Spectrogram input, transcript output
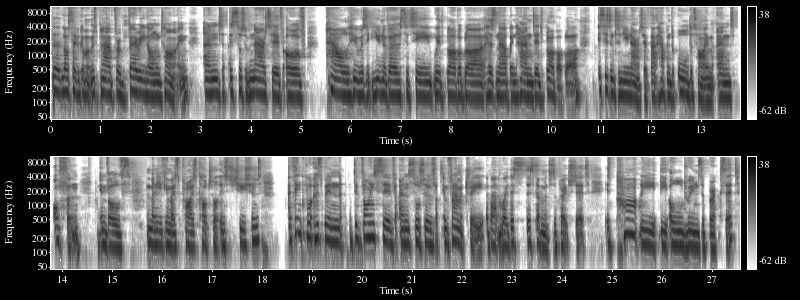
The last Labour government was power for a very long time. And this sort of narrative of Powell, who was at university with blah, blah, blah, has now been handed blah, blah, blah. It isn't a new narrative. That happened all the time and often involves many of your most prized cultural institutions. I think what has been divisive and sort of inflammatory about the way this, this government has approached it is partly the old wounds of Brexit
